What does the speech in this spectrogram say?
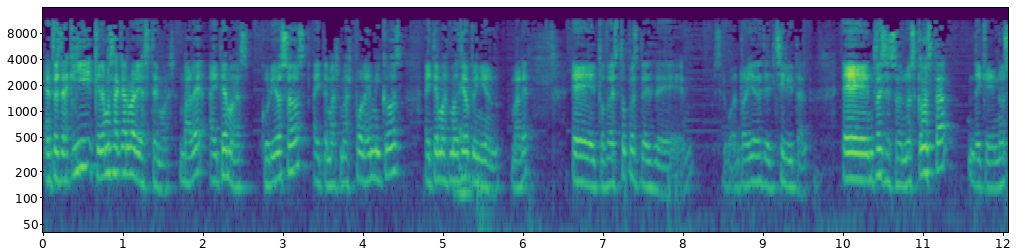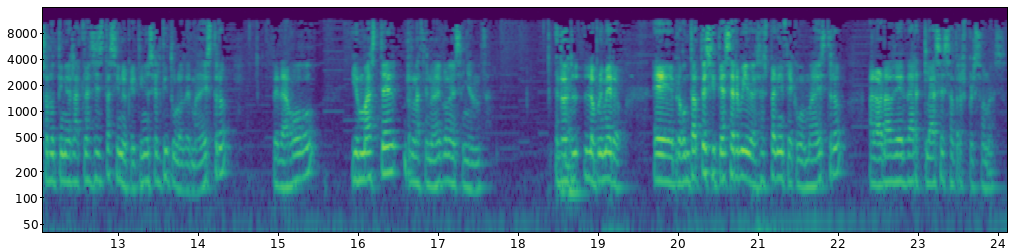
Entonces de aquí queremos sacar varios temas, ¿vale? Hay temas curiosos, hay temas más polémicos, hay temas más de opinión, ¿vale? Eh, todo esto pues desde pues, el buen rollo, desde el chill y tal. Eh, entonces eso, nos consta de que no solo tienes las clases estas, sino que tienes el título de maestro, pedagogo y un máster relacionado con la enseñanza. Entonces, lo primero, eh, preguntarte si te ha servido esa experiencia como maestro a la hora de dar clases a otras personas.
